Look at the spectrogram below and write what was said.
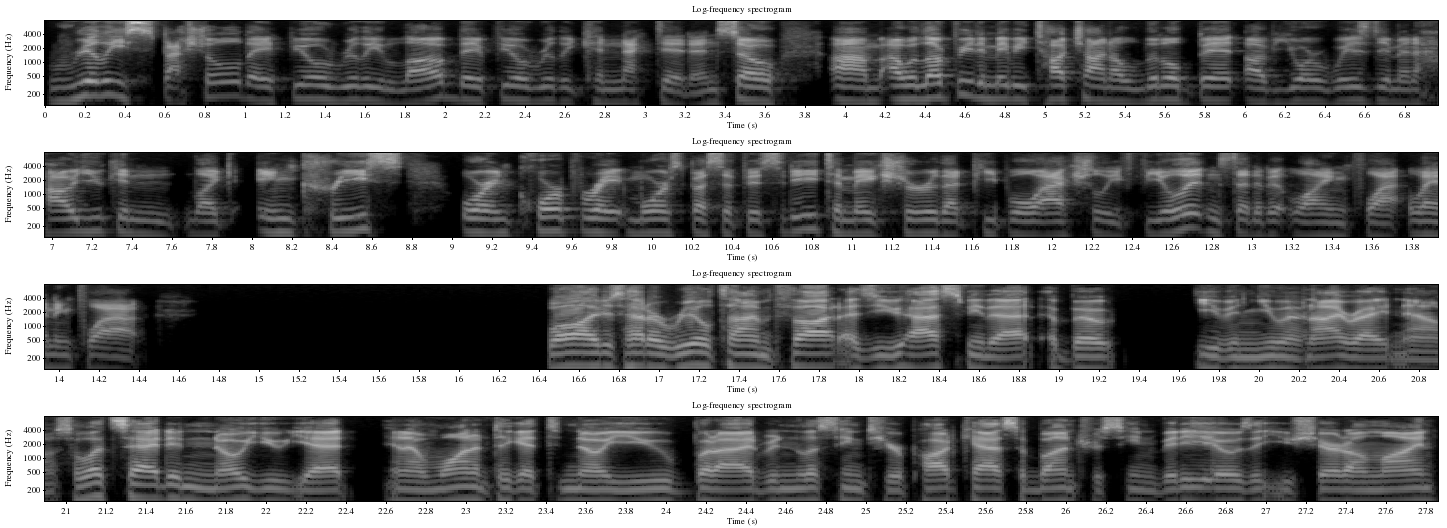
really special. They feel really loved. They feel really connected. And so um, i would love for you to maybe touch on a little bit of your wisdom and how you can like increase or incorporate more specificity to make sure that people actually feel it instead of it lying flat landing flat well, I just had a real time thought as you asked me that about even you and I right now. So let's say I didn't know you yet and I wanted to get to know you, but I had been listening to your podcast a bunch or seen videos that you shared online.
